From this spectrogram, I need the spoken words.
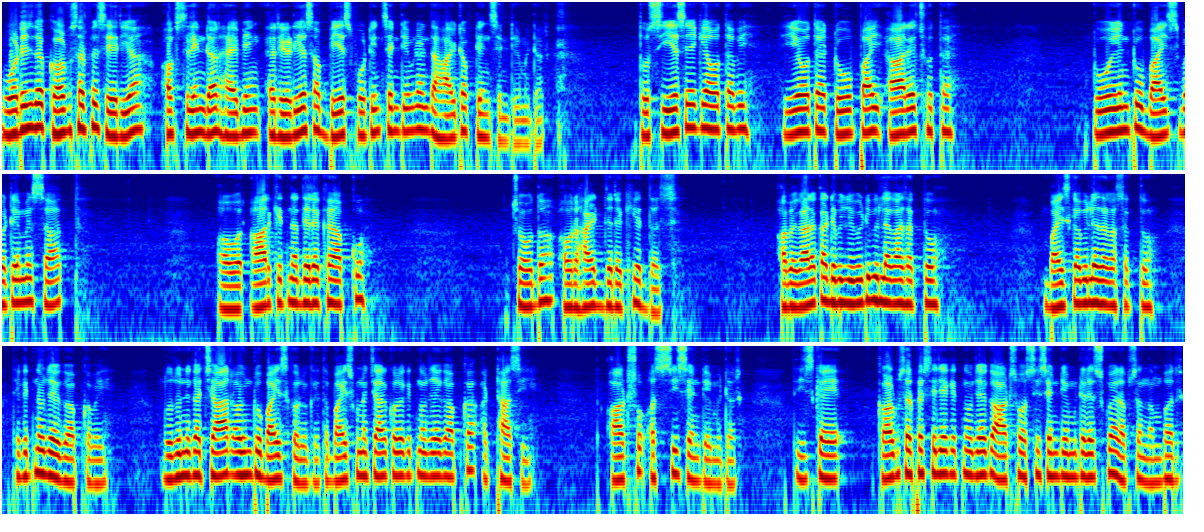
What is the curved surface area of cylinder having a radius of base 14 cm and the height of 10 cm? तो C S A क्या होता है भाई? ये होता है टू पाई आर एच होता है। टू इंटू बाईस बटे में सात। और आर कितना दे रखा है आपको? चौदह। और हाइट दे रखी है दस। अब ग्यारह का डिविजिबिलिटी भी लगा सकते हो। बाईस का भी लगा सकते हो। तो कितना हो जाएगा आपका भाई? दो दूनी का चार और इंटू बाईस करोगे। तो बाईस गुना चार करोगे, कितना हो जाएगा आपका? अट्ठासी। आठ सौ अस्सी सेंटीमीटर। तो इसका कर्व सरफेस एरिया कितना हो जाएगा? आठ सौ अस्सी सेंटीमीटर स्क्वायर ऑप्शन नंबर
